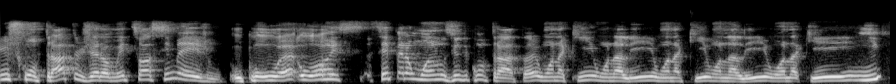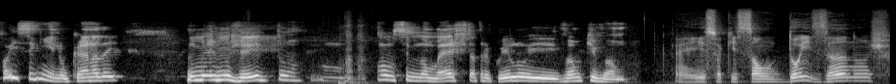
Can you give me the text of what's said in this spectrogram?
e, os contratos geralmente são assim mesmo. O, o, o Warren sempre era um anozinho de contrato. Um ano aqui, um ano ali, um ano aqui, um ano ali, um ano aqui. E foi seguindo. O Canadá, do mesmo jeito, não se não mexe, tá tranquilo e vamos que vamos. É isso aqui são dois anos,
